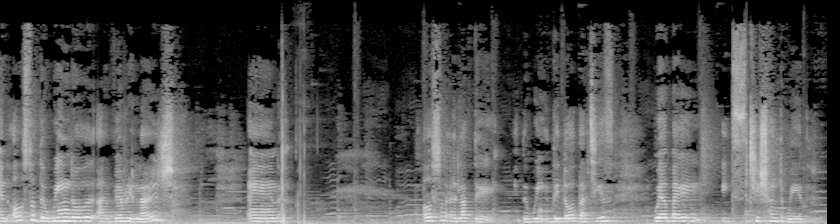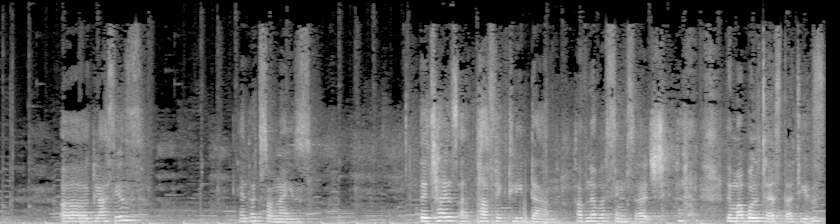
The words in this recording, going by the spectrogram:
and also the windows are very large. And also i love the the the door that is whereby it's partitioned with uh, glasses. And that's so nice. The tiles are perfectly done. I've never seen such the marble tiles that is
